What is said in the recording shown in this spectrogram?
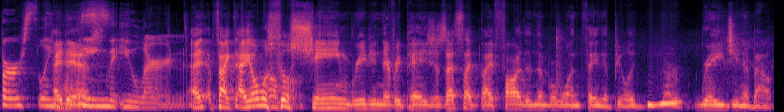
first like, It is. thing that you learn. I, in fact, I almost feel shame reading every page because that's like by far the number one thing that people are mm-hmm. raging about.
